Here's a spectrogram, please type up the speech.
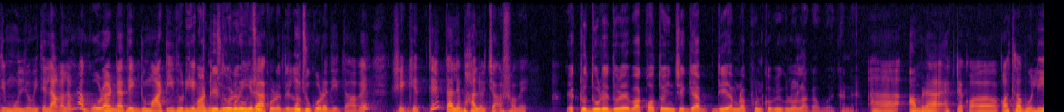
যে মূল জমিতে লাগালাম না গোড়াটাতে একটু মাটি ধরিয়ে মাটি ধরে করে উঁচু করে দিলাম। উঁচু করে দিতে হবে। সেক্ষেত্রে তাহলে ভালো চাষ হবে। একটু দূরে দূরে বা কত ইঞ্চি গ্যাপ দিয়ে আমরা ফুলকপিগুলো লাগাবো এখানে? আহ, আমরা একটা কথা বলি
